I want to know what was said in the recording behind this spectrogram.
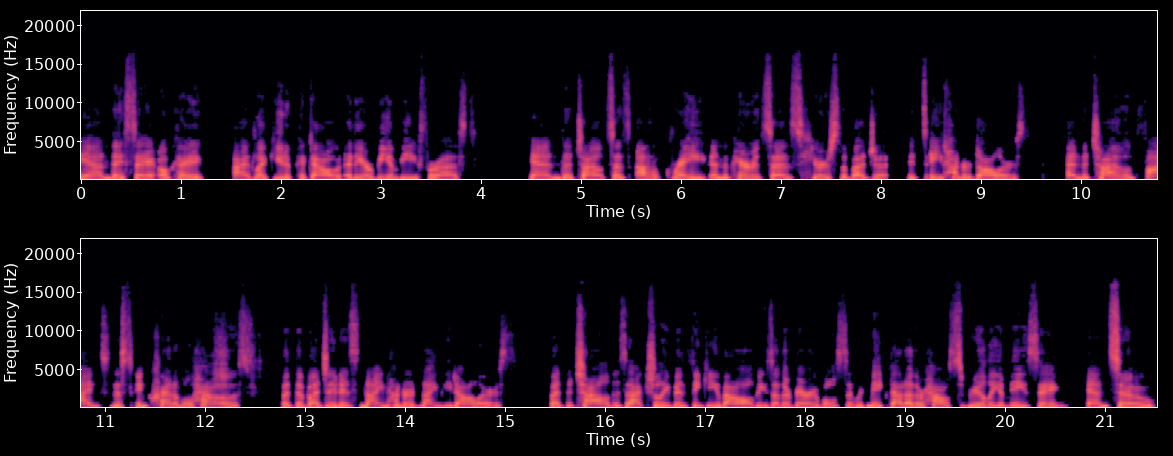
and they say, "Okay, I'd like you to pick out an Airbnb for us." And the child says, Oh, great. And the parent says, Here's the budget. It's $800. And the child finds this incredible house, but the budget is $990. But the child has actually been thinking about all these other variables that would make that other house really amazing. And so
